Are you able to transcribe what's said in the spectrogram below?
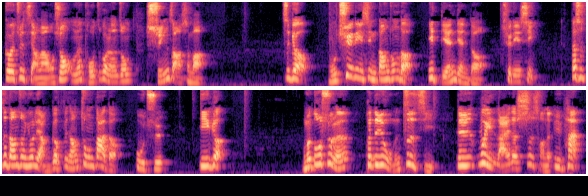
各位去讲了，我说我们投资过程中寻找什么？这个不确定性当中的一点点的确定性。但是这当中有两个非常重大的误区。第一个，我们多数人会对于我们自己。对于未来的市场的预判，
